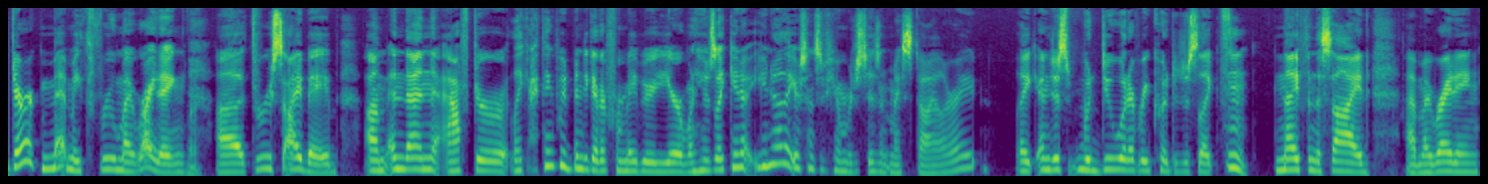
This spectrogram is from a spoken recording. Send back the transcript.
Derek met me through my writing uh through Scibabe um and then after like I think we'd been together for maybe a year when he was like you know you know that your sense of humor just isn't my style right? Like and just would do whatever he could to just like mm, knife in the side at my writing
